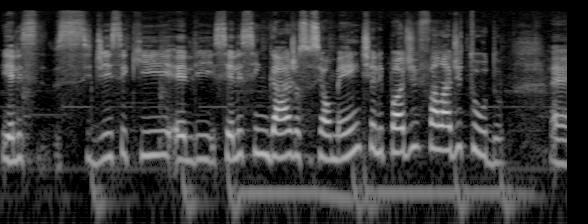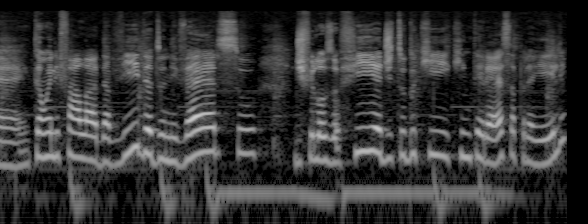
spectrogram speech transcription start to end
E ele se disse que ele, se ele se engaja socialmente, ele pode falar de tudo. É, então ele fala da vida, do universo, de filosofia, de tudo que, que interessa para ele.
